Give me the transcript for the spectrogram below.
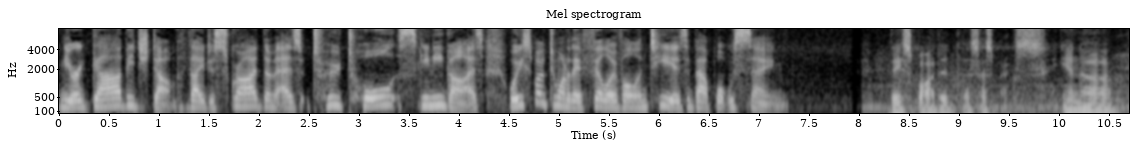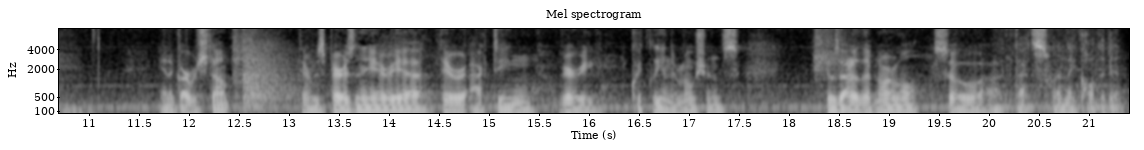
near a garbage dump. They described them as two tall, skinny guys. We spoke to one of their fellow volunteers about what was seen. They spotted the suspects in a, in a garbage dump there was bears in the area. They were acting very quickly in their motions. It was out of the normal, so uh, that's when they called it in.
